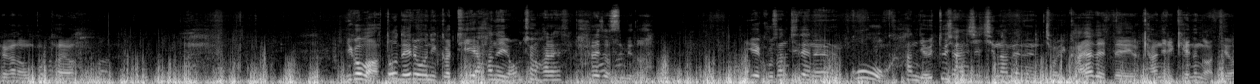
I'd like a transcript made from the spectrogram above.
배가 너무 고파요. 이거 봐, 또 내려오니까 뒤에 하늘이 엄청 하래, 파래졌습니다. 이게 고산지대는 꼭 한 12시 1시 지나면은 저희 가야 될 때 이렇게 하늘이 개는 것 같아요.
